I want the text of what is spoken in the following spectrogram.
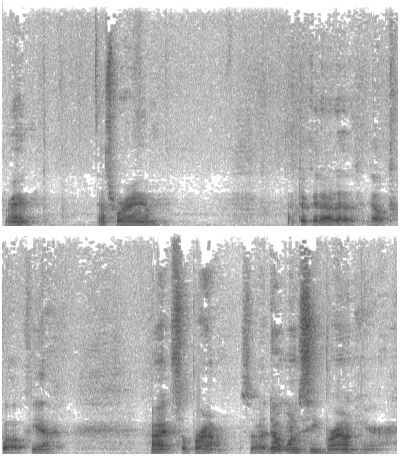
Right? That's where I am. I took it out of L12, yeah. All right, so brown. So I don't want to see brown here.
